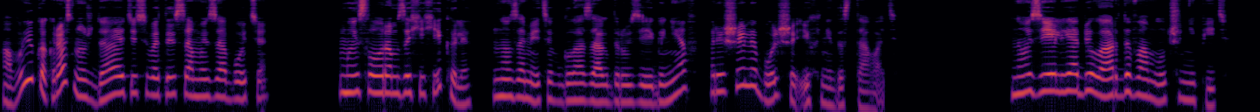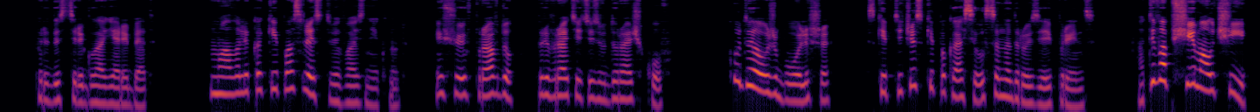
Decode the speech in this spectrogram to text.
а вы как раз нуждаетесь в этой самой заботе. Мы с Лором захихикали, но, заметив в глазах друзей гнев, решили больше их не доставать. «Но зелье Абиларда вам лучше не пить», — предостерегла я ребят. «Мало ли какие последствия возникнут. Еще и вправду превратитесь в дурачков». «Куда уж больше», — скептически покосился на друзей принц. «А ты вообще молчи,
